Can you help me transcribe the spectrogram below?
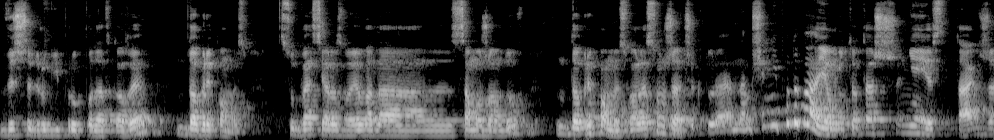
Wyższy drugi próg podatkowy, dobry pomysł. Subwencja rozwojowa dla samorządów, dobry pomysł, ale są rzeczy, które nam się nie podobają i to też nie jest tak, że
